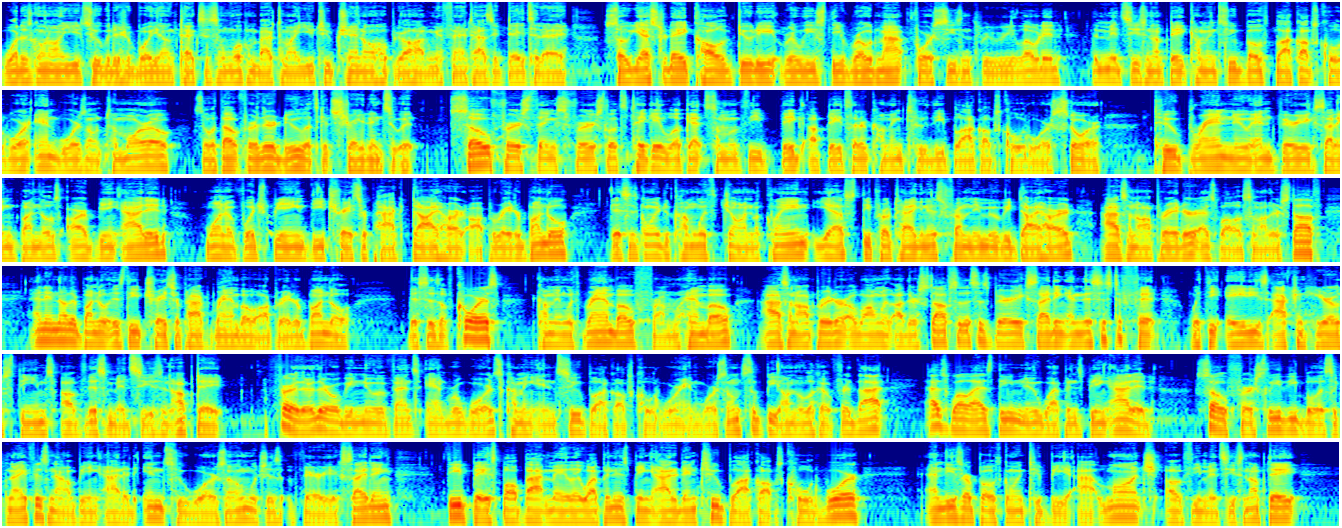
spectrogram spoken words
What is going on YouTube? It is your boy Young Texas and welcome back to my YouTube channel. Hope you're all having a fantastic day today. So yesterday Call of Duty released the roadmap for Season 3 Reloaded, the mid-season update coming to both Black Ops Cold War and Warzone tomorrow. So without further ado, let's get straight into it. So first things first, let's take a look at some of the big updates that are coming to the Black Ops Cold War store. Two brand new and very exciting bundles are being added one of which being the Tracer Pack Die Hard Operator Bundle. This is going to come with John McClane, yes, the protagonist from the movie Die Hard, as an operator, as well as some other stuff. And another bundle is the Tracer Pack Rambo Operator Bundle. This is, of course, coming with Rambo from Rambo as an operator, along with other stuff. So, this is very exciting, and this is to fit with the 80s action heroes themes of this mid season update. Further, there will be new events and rewards coming into Black Ops Cold War and Warzone, so be on the lookout for that, as well as the new weapons being added. So, firstly, the ballistic knife is now being added into Warzone, which is very exciting. The baseball bat melee weapon is being added into Black Ops Cold War, and these are both going to be at launch of the mid-season update.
